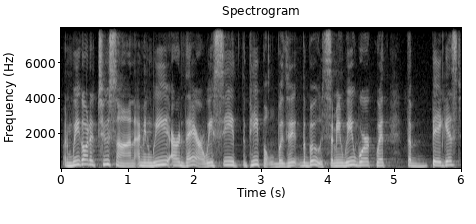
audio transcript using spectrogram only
When we go to Tucson, I mean, we are there. We see the people with the booths. I mean, we work with the biggest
